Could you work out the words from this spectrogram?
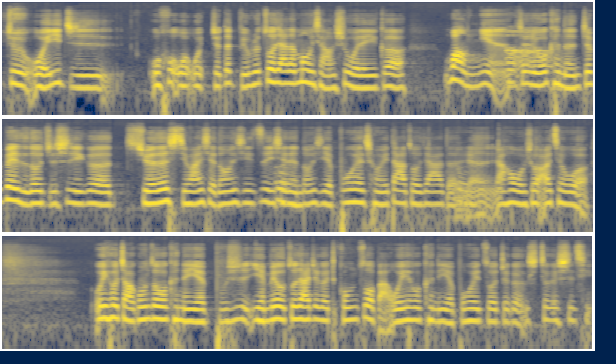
就我一直。我我我觉得，比如说作家的梦想是我的一个妄念，就是我可能这辈子都只是一个觉得喜欢写东西，自己写点东西，也不会成为大作家的人。然后我说，而且我我以后找工作，我可能也不是也没有作家这个工作吧，我以后可能也不会做这个这个事情。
